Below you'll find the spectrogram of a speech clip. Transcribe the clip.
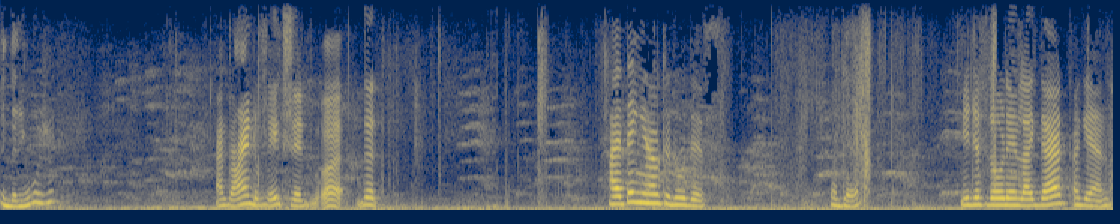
In the new version? I'm trying to fix it. but the I think you have to do this. Okay. You just load in like that again.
